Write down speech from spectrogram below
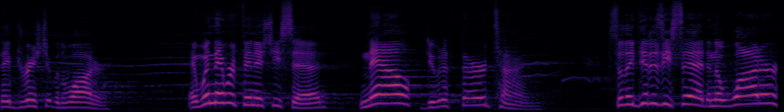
They've drenched it with water. And when they were finished, he said, Now do it a third time. So they did as he said, and the water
